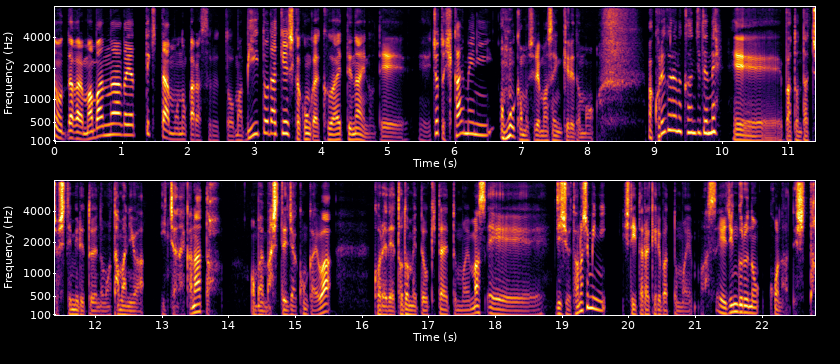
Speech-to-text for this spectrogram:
の、だからマバンナーがやってきたものからすると、まあ、ビートだけしか今回加えてないので、えーちょっと控えめに思うかもしれませんけれども、まあ、これぐらいの感じでね、えーバトンタッチをしてみるというのもたまにはいいんじゃないかなと思いまして、じゃあ今回はこれで留めておきたいと思います。えー次週楽しみにしていただければと思います。えージングルのコーナーでした。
